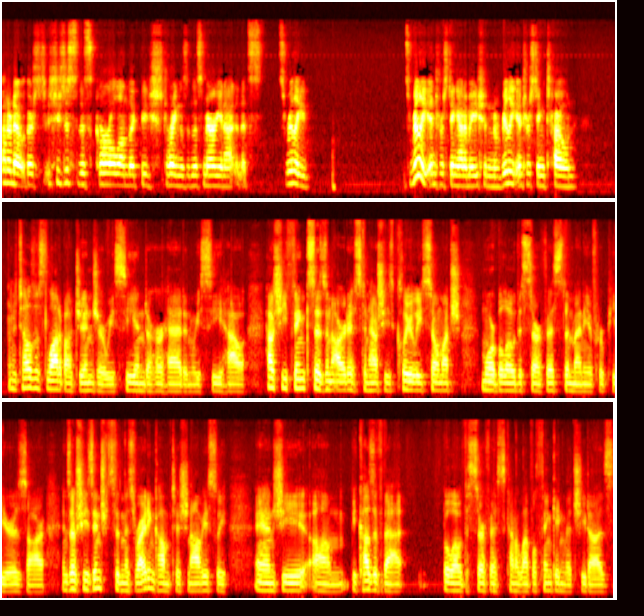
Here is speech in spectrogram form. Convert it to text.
I don't know. There's she's just this girl on like these strings and this marionette, and it's it's really it's really interesting animation and a really interesting tone. And it tells us a lot about Ginger. We see into her head and we see how how she thinks as an artist and how she's clearly so much more below the surface than many of her peers are. And so she's interested in this writing competition obviously and she um because of that below the surface kind of level thinking that she does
